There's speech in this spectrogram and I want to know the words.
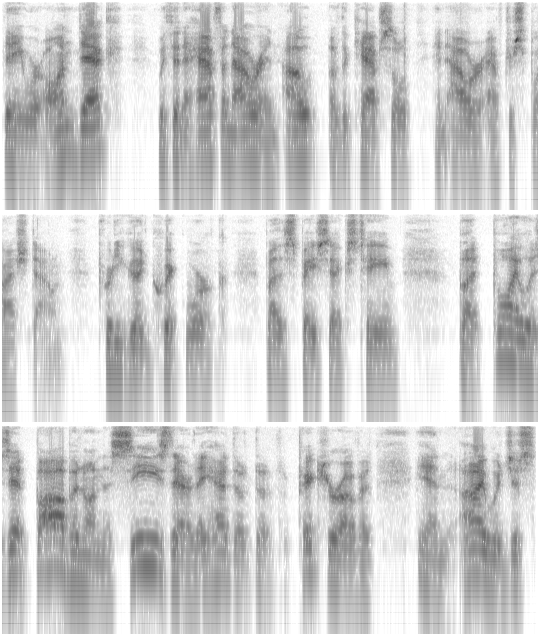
They were on deck within a half an hour and out of the capsule an hour after splashdown. Pretty good, quick work by the SpaceX team. But boy, was it bobbing on the seas there. They had the, the, the picture of it, and I would just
